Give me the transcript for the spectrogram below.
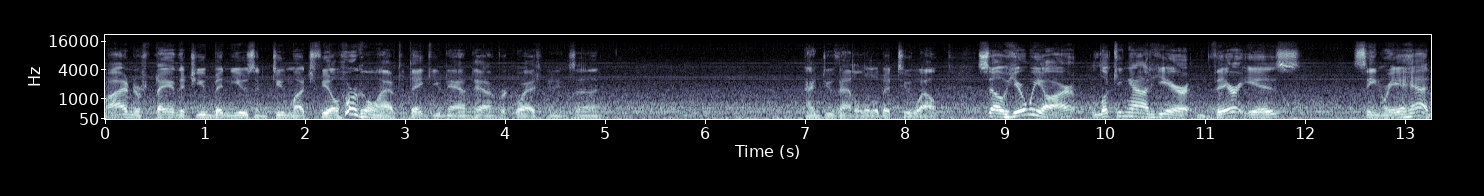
I understand that you've been using too much fuel. We're going to have to take you downtown for questioning, son. I do that a little bit too well. So here we are, looking out here. There is scenery ahead.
